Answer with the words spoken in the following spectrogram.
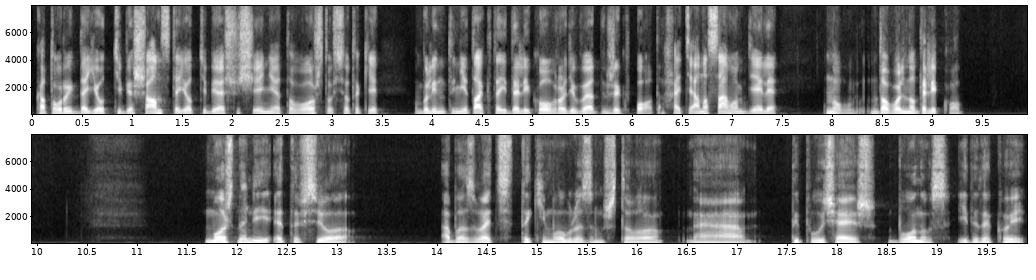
который дает тебе шанс, дает тебе ощущение того, что все-таки, блин, ты не так-то и далеко вроде бы от джекпота, хотя на самом деле, ну, довольно далеко. Можно ли это все обозвать таким образом, что а, ты получаешь бонус, и ты такой,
